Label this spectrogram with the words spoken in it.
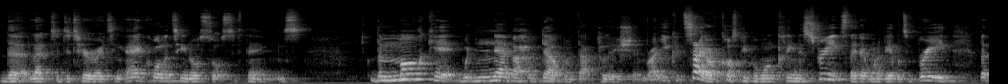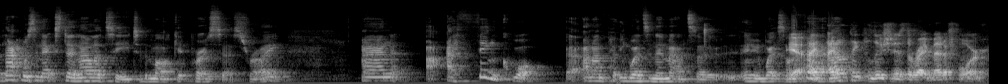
that led to deteriorating air quality and all sorts of things, the market would never have dealt with that pollution, right? You could say, oh, of course, people want cleaner streets, they don't want to be able to breathe, but that was an externality to the market process, right? And I think what and I'm putting words in their mouth, so in words yeah, I, I, don't think pollution is the right metaphor.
